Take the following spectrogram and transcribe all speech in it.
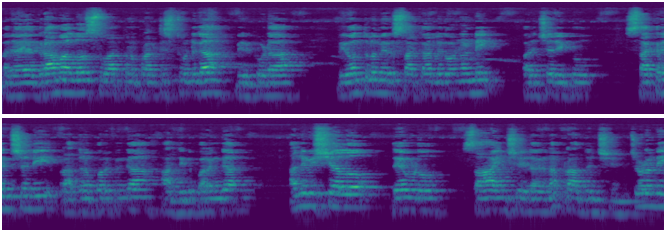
మరి ఆయా గ్రామాల్లో స్వార్థను ప్రకటిస్తుండగా మీరు కూడా మీ వంతులో మీరు సహకారులుగా ఉండండి పరిచర్యకు సహకరించండి ప్రార్థన పూర్వకంగా ఆర్థిక పరంగా అన్ని విషయాల్లో దేవుడు సహాయం చేయలాగిన ప్రార్థన చేయండి. చూడండి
